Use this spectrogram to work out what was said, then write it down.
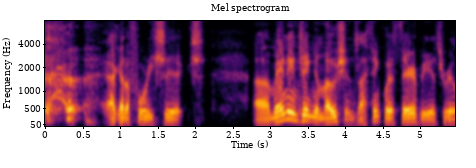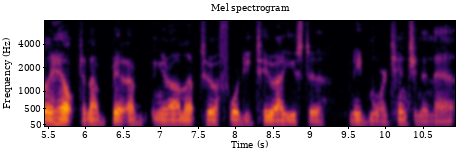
I got a 46. Uh, managing emotions, I think with therapy, it's really helped, and I've been, I've, you know, I'm up to a 42. I used to need more attention in that,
